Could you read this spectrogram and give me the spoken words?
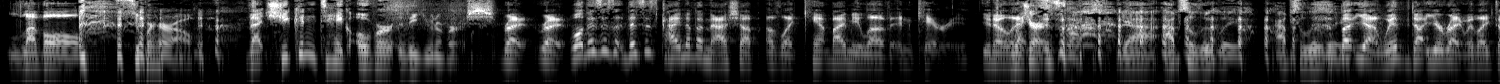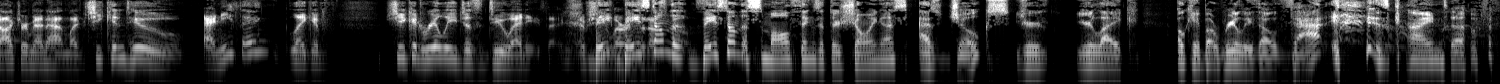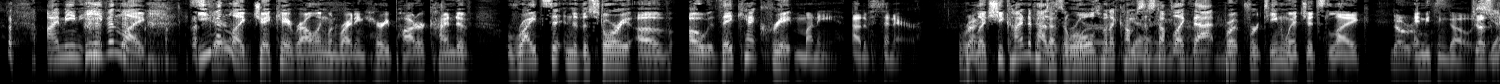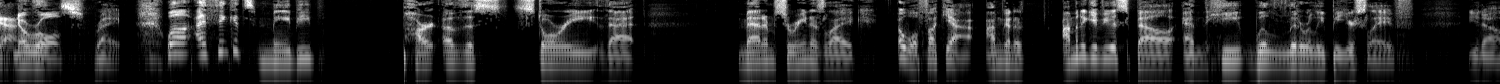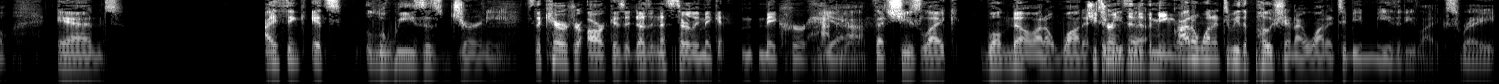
level superhero that she can take over the universe. Right, right. Well, this is this is kind of a mashup of like "Can't Buy Me Love" and "Carrie." You know, like Sure. right. Yeah, absolutely, absolutely. But yeah, with Do- you're right with like Doctor Manhattan, like she can do anything. Like if she could really just do anything if she Ba- learns based enough on the based on the small things that they're showing us as jokes, you're you're like, Okay, but really though, that is kind of I mean, even like even like J.K. Rowling when writing Harry Potter kind of writes it into the story of oh they can't create money out of thin air. Right. Like she kind of It has rules work. when it comes Yeah, to stuff yeah, like that, yeah. but for Teen Witch it's like No rules. anything goes. Just yeah. no rules. right. Well, I think it's maybe part of the s- story that Madame Serena's like, oh well, fuck yeah, I'm gonna I'm gonna give you a spell, and he will literally be your slave, you know, and I think it's Louise's journey. It's the character arc is it doesn't necessarily make it make her happier. Yeah, that she's like, well, no, I don't want it. She to turns be into the mean girl. I don't want it to be the potion. I want it to be me that he likes, right?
